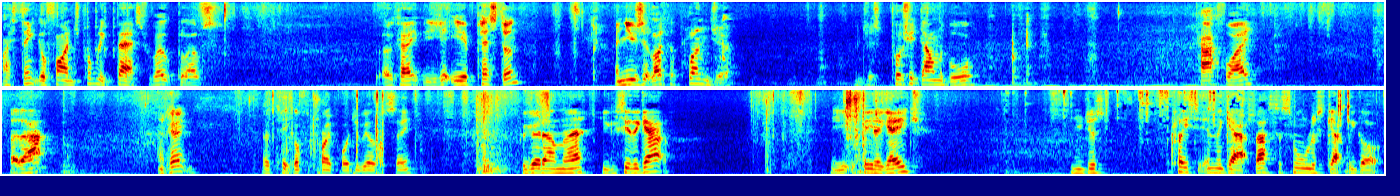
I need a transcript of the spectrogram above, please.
I think you'll find it's probably best without gloves. Okay, you get your piston and use it like a plunger. And just push it down the bore halfway like that. Okay, I'll take off the tripod, you'll be able to see. if We go down there, you can see the gap. You get your feeler gauge, and you just place it in the gap. That's the smallest gap we got.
